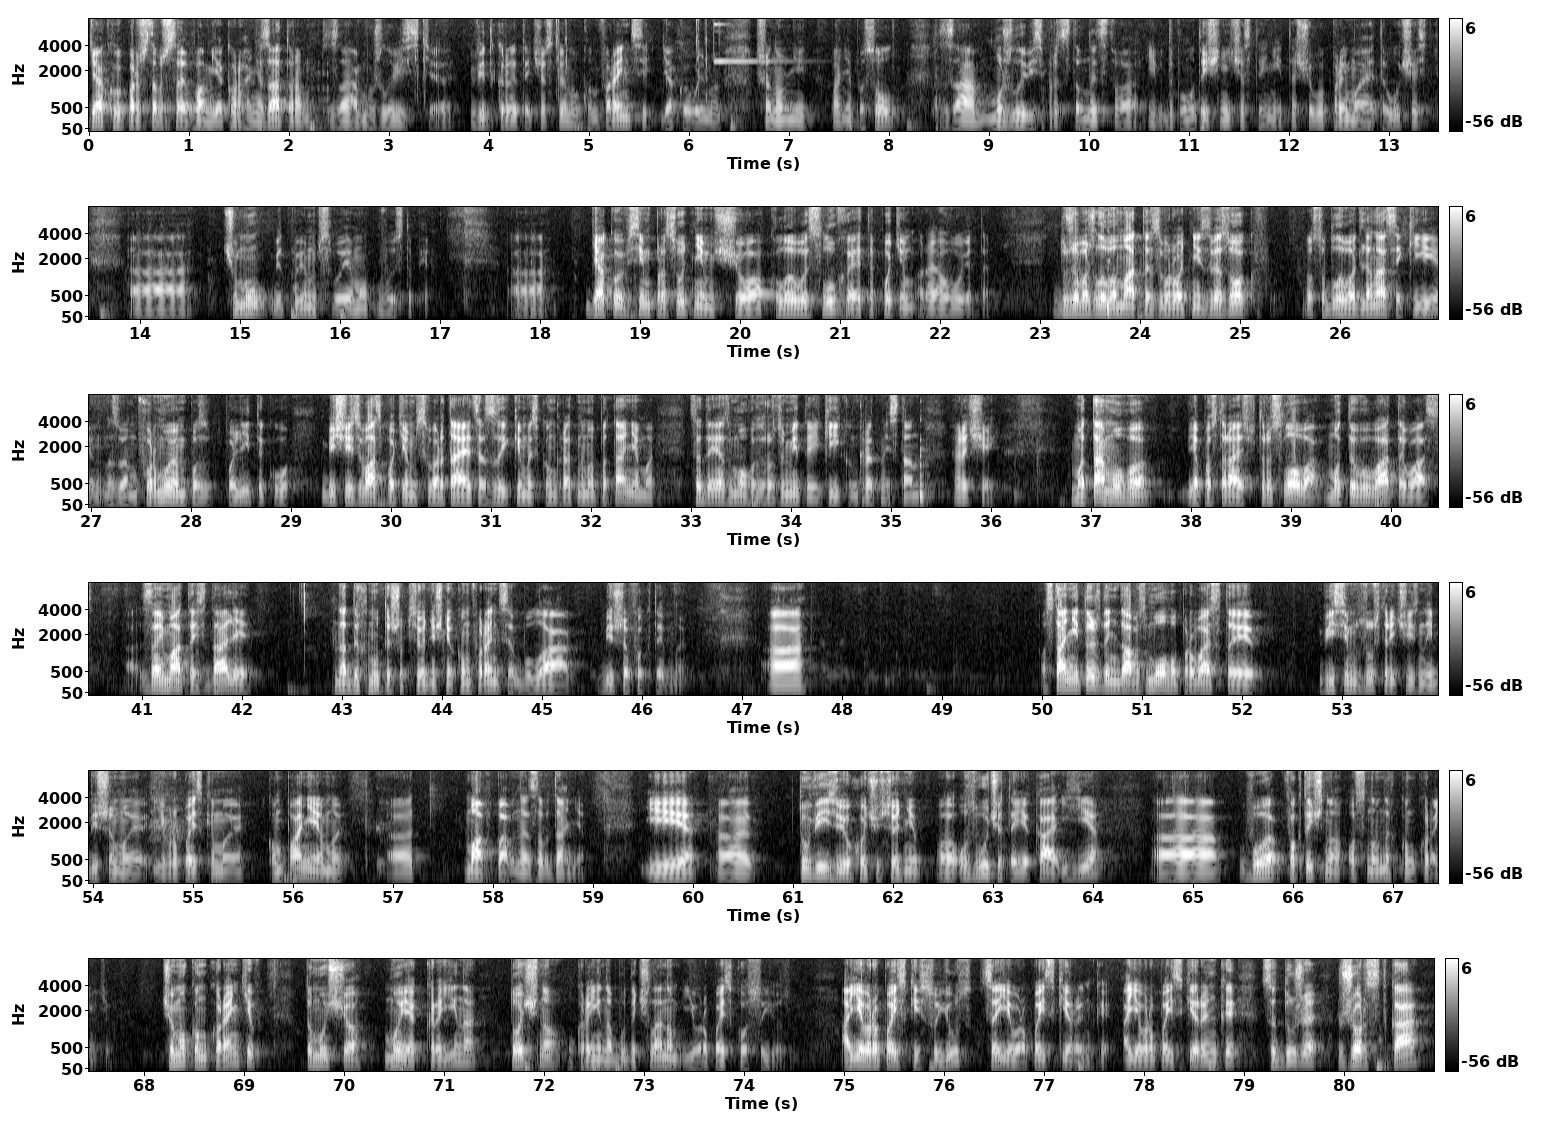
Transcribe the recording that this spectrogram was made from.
Дякую перш за все вам, як організаторам, за можливість е, відкрити частину конференції. Дякую вельми, шановній пані посол, за можливість представництва і в дипломатичній частині, те, що ви приймаєте участь. Е, Чому відповім в своєму виступі? Е, Дякую всім присутнім, що коли ви слухаєте, потім реагуєте. Дуже важливо мати зворотній зв'язок, особливо для нас, які називаємо формуємо політику. Більшість з вас потім звертається з якимись конкретними питаннями. Це дає змогу зрозуміти, який конкретний стан речей. Мета мого, я постараюсь в три слова, мотивувати вас, а, займатись далі, надихнути, щоб сьогоднішня конференція була більш ефективною. Останній тиждень дав змогу провести вісім зустрічей з найбільшими європейськими компаніями, е, мав певне завдання. І е, ту візію хочу сьогодні е, озвучити, яка є в фактично основних конкурентів. Чому конкурентів? Тому що ми, як країна, точно Україна буде членом Європейського Союзу. А Європейський Союз це європейські ринки. А європейські ринки це дуже жорстка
